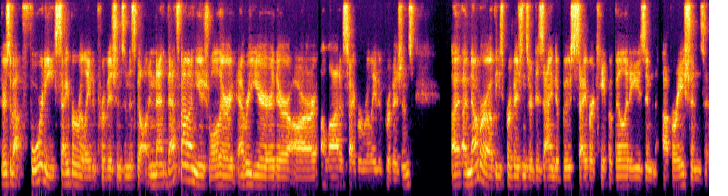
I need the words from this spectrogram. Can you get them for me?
there's about 40 cyber related provisions in this bill and that, that's not unusual. There every year there are a lot of cyber related provisions. A, a, number of these provisions are designed to boost cyber capabilities and operations at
